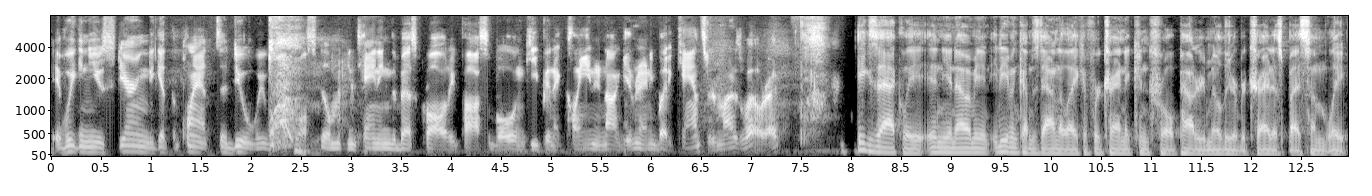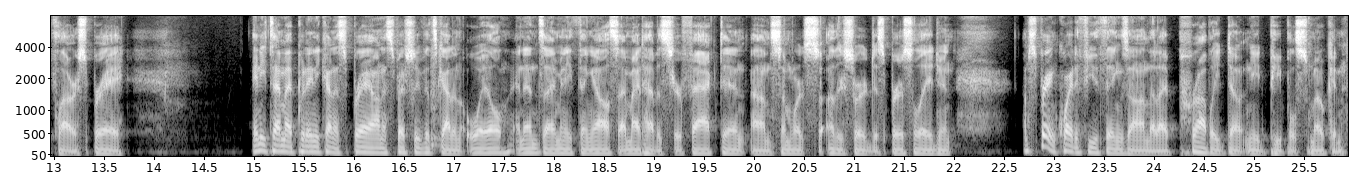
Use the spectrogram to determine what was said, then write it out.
if we can use steering to get the plant to do what we want while still maintaining the best quality possible and keeping it clean and not giving anybody cancer, might as well, right? Exactly. And, you know, I mean, it even comes down to like if we're trying to control powdery mildew or botrytis by some late flower spray. Anytime I put any kind of spray on, especially if it's got an oil, an enzyme, anything else, I might have a surfactant, um, some other sort of dispersal agent. I'm spraying quite a few things on that I probably don't need people smoking.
